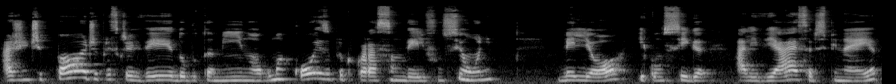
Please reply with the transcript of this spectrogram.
a gente pode prescrever dobutamina, alguma coisa para que o coração dele funcione melhor e consiga aliviar essa dispneia.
